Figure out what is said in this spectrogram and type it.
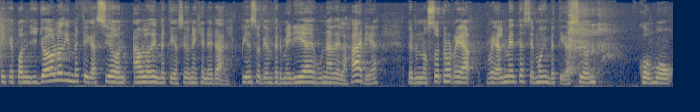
y que cuando yo hablo de investigación, hablo de investigación en general. Pienso que enfermería es una de las áreas, pero nosotros realmente hacemos investigación como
